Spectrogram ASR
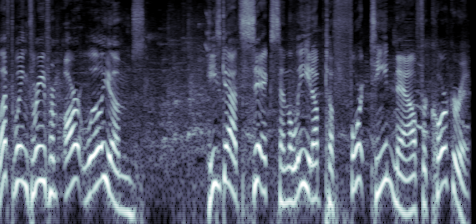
Left wing three from Art Williams. He's got six, and the lead up to 14 now for Corcoran.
